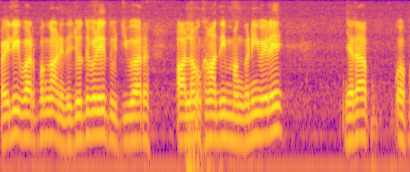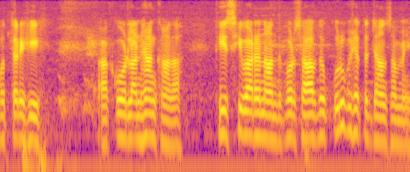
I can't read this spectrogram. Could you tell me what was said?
ਪਹਿਲੀ ਵਾਰ ਭੰਗਾਣੇ ਦੇ ਯੁੱਧ ਵੇਲੇ, ਦੂਜੀ ਵਾਰ ਆਲਮ ਖਾਨ ਦੀ ਮੰਗਣੀ ਵੇਲੇ, ਜਿਹੜਾ ਪੁੱਤਰ ਹੀ ਕੋਟਲਾ ਨਿਹੰਗ ਖਾਂ ਦਾ। ਤੀਸਰੀ ਵਾਰ ਆਨੰਦਪੁਰ ਸਾਹਿਬ ਤੋਂ ਕੁਰੂਕਸ਼ੇਤਰ ਜਾਣ ਸਮੇਂ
